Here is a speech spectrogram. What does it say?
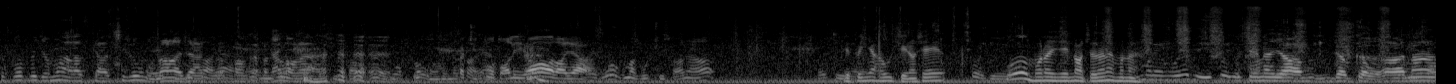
cái phố bây giờ mà là cái xí luôn mà nó là giờ còn cái phần ăn rồi cái chuyện tổ tổ đi đó là giờ mà cũng chuyện tổ nữa thì phải nhau hậu chế nó sẽ ô món này nó chế ra món này chế này giờ giờ cỡ nó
